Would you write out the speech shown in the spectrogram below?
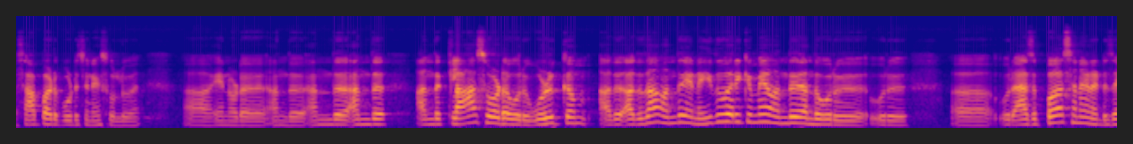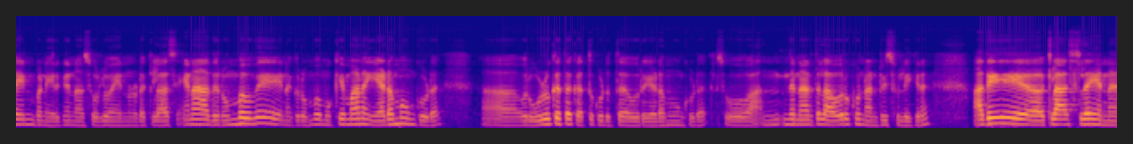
சாப்பாடு போட்டுச்சுனே சொல்லுவேன். என்னோட அந்த அந்த அந்த அந்த கிளாஸோட ஒரு ஒழுக்கம் அது அதுதான் வந்து என்னை இது வரைக்குமே வந்து அந்த ஒரு ஒரு ஒரு ஆஸ் அ பர்சனாக என்னை டிசைன் பண்ணியிருக்குன்னு நான் சொல்லுவேன் என்னோட கிளாஸ் ஏன்னா அது ரொம்பவே எனக்கு ரொம்ப முக்கியமான இடமும் கூட ஒரு ஒழுக்கத்தை கற்றுக் கொடுத்த ஒரு இடமும் கூட. ஸோ இந்த நேரத்தில் அவருக்கும் நன்றி சொல்லிக்கிறேன். அதே கிளாஸில் என்னை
